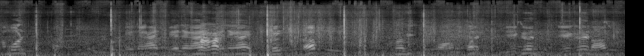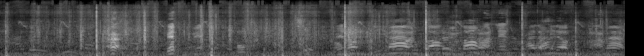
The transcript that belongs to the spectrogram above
ข้างบนเปลี่ยนยังไงเปลี่ยนยังไงเปลี่ยนยังไงหนึ่งเอ๊บสองดีขึ้นดีขึ้นสามอะเวียดข้างบนดีมากถูกต้องถูกต้องให้แล้วที่เดิมดีมาก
